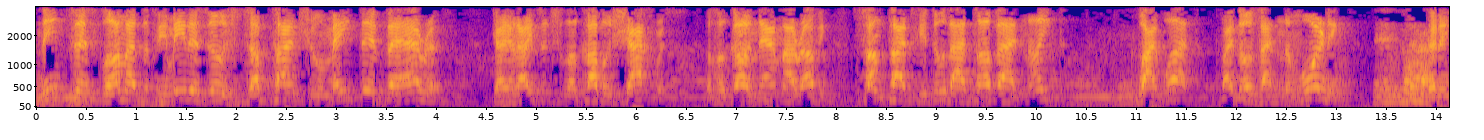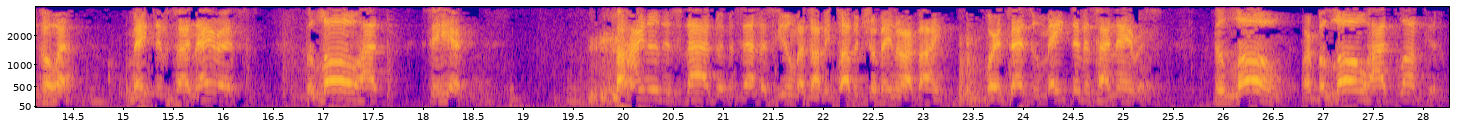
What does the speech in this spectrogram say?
Nimtzis lama the femina zush. Sometimes shu meitiv be'erev. Kayanaisin shalakabu shachris. L'chago ner maravi. Sometimes you do that tova at night. Why what? By those that in the morning they didn't go out. Meitiv zaneres. The law had. See here. Behind the snad b'meseches yuma gabitabit shobeinu arbaim, where it says umeitiv zaneres. The low or below hadlaka.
